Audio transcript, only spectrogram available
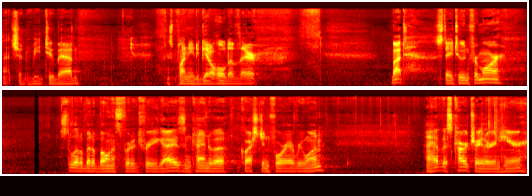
That shouldn't be too bad. There's plenty to get a hold of there. But stay tuned for more. Just a little bit of bonus footage for you guys and kind of a question for everyone. I have this car trailer in here.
